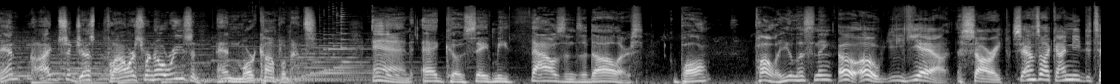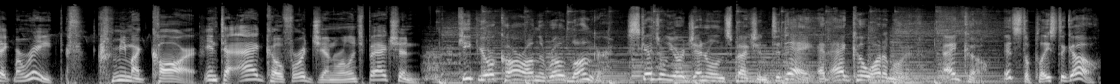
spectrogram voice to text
And I'd suggest flowers for no reason and more compliments. And AGCO saved me thousands of dollars. Paul? Paul, are you listening? Oh, oh, yeah. Sorry. Sounds like I need to take Marie. I mean, my car into AGCO for a general inspection. Keep your car on the road longer. Schedule your general inspection today at Agco Automotive. Agco, it's the place to go.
